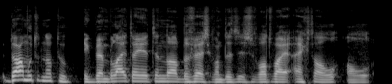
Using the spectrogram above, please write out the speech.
daar moet het naartoe. ik ben blij dat je het inderdaad bevestigt, want dit is wat wij echt al, al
